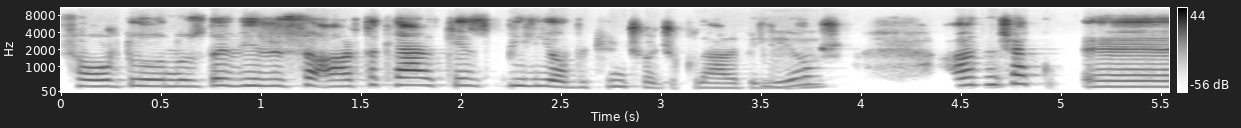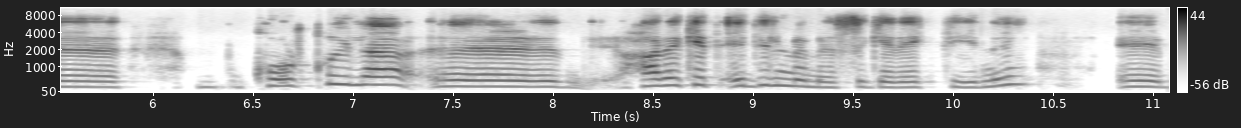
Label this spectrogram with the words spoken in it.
sorduğunuzda virüsü artık herkes biliyor, bütün çocuklar biliyor. Ancak, eee, bu korkuyla, eee, hareket edilmemesi gerektiğini, eee,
